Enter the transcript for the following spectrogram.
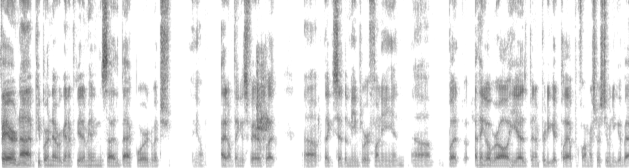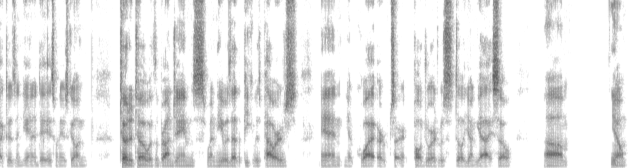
fair or not, people are never going to forget him hitting the side of the backboard, which you know I don't think is fair, but uh, like you said, the memes were funny, and um, but I think overall he has been a pretty good playoff performer, especially when you go back to his Indiana days when he was going toe to toe with LeBron James when he was at the peak of his powers, and you know, quiet or sorry, Paul George was still a young guy. So, um, you know,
